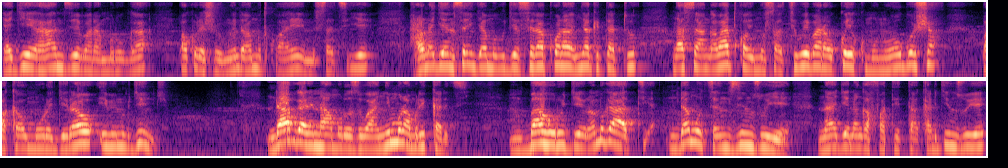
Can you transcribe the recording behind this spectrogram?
Yagiye hanze baramuruga bakoresheje umwenda bamutwaye imisatsi ye. Hari nagiye nsengera mu bugesera ko nawe imyaka itatu ngasanga batwaye umusatsi we barawukuye ku muntu wogosha bakawumurogeraho ibintu byinshi. Ndabwira nta murozi wanyimura muri karitsiye. Mbaho urugero ambwira ati ndamutse nzi inzu ye nagenda ngafata itaka ry'inzu ye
